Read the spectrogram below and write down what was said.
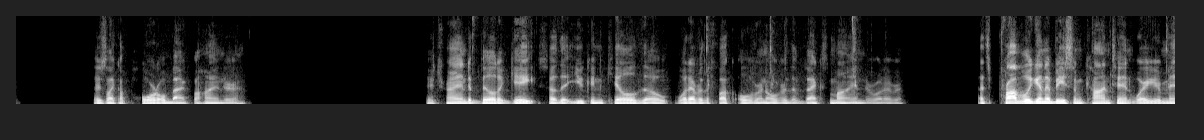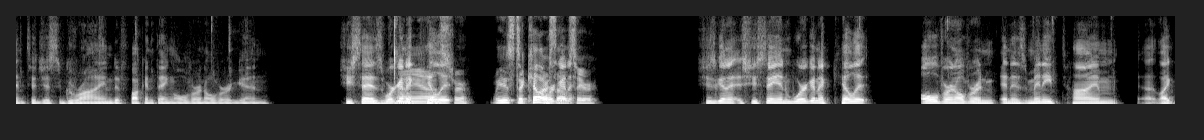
there's like a portal back behind her. They're trying to build a gate so that you can kill the whatever the fuck over and over, the Vex Mind or whatever. That's probably going to be some content where you're meant to just grind a fucking thing over and over again. She says, We're going to Oh, yeah, kill it. True. We used to kill ourselves gonna- here. She's going to, she's saying, We're going to kill it over and over in, in as many time, uh, like,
